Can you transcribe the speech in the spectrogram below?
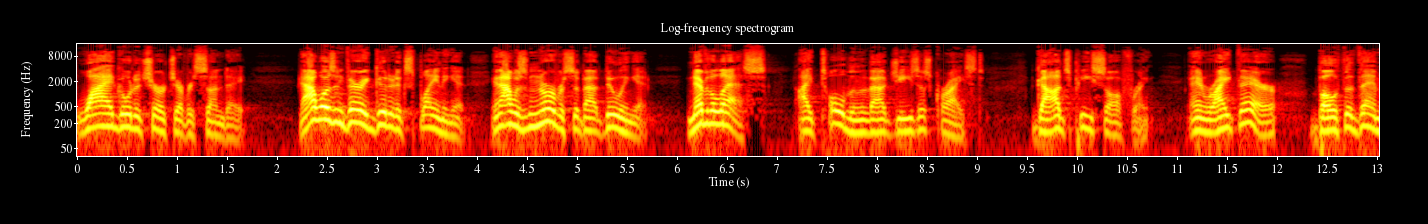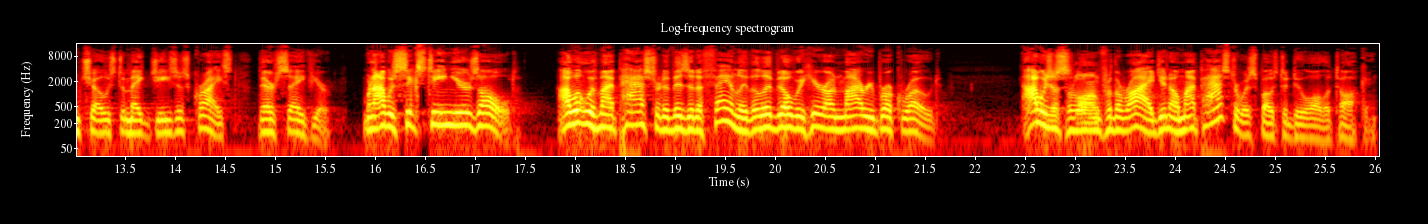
why I go to church every Sunday. Now, I wasn't very good at explaining it, and I was nervous about doing it. Nevertheless, I told them about Jesus Christ, God's peace offering. And right there, both of them chose to make Jesus Christ their Savior. When I was 16 years old, I went with my pastor to visit a family that lived over here on Miry Brook Road. I was just along for the ride. You know, my pastor was supposed to do all the talking.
